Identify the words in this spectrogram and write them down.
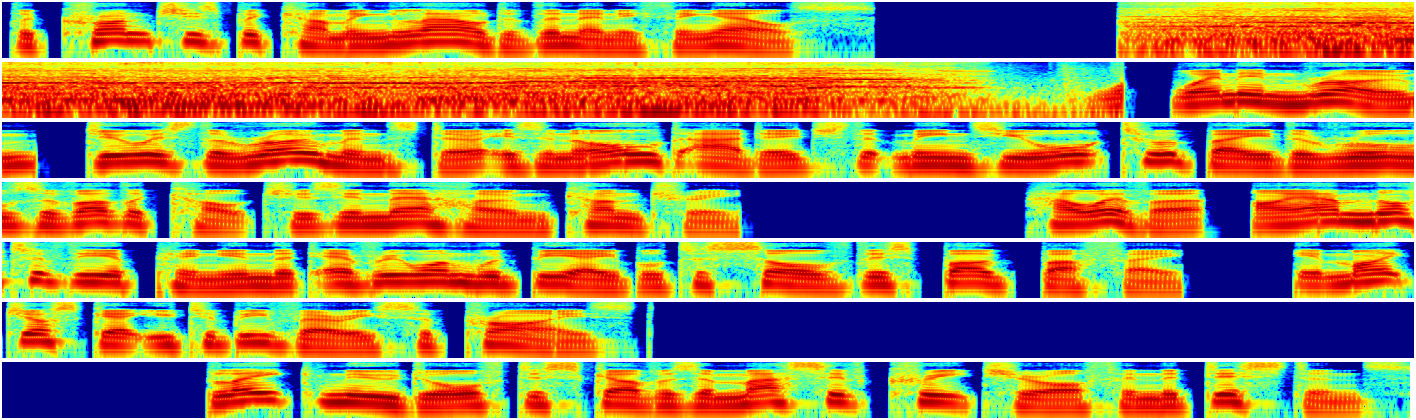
the crunch is becoming louder than anything else. When in Rome, do as the Romans do is an old adage that means you ought to obey the rules of other cultures in their home country. However, I am not of the opinion that everyone would be able to solve this bug buffet. It might just get you to be very surprised. Blake Newdorf discovers a massive creature off in the distance,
